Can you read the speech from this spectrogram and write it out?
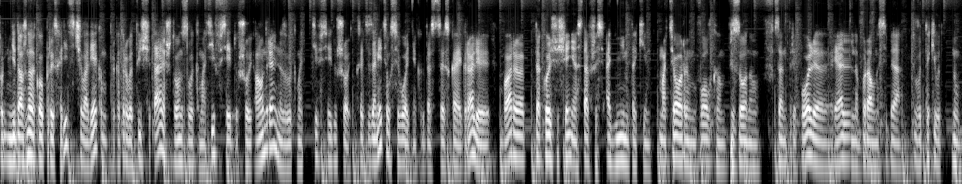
Не должно такого происходить с человеком, про которого ты считаешь, что он за Локомотив всей душой. А он реально за Локомотив всей душой. Кстати, заметил сегодня, когда с ЦСКА играли, Бара, такое ощущение, оставшись одним таким матерым волком, бизоном в центре поля, реально брал на себя вот такие вот, ну,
